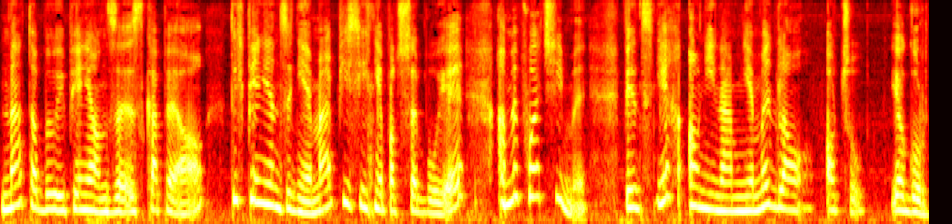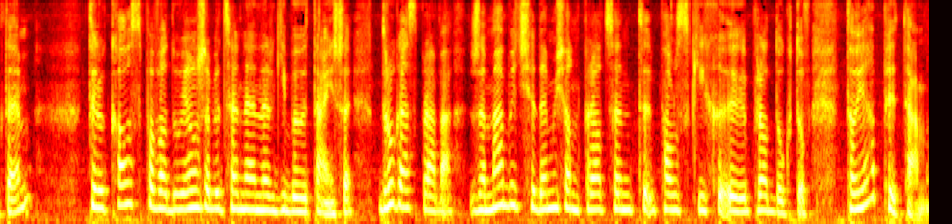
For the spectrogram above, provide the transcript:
Na to były pieniądze z KPO, tych pieniędzy nie ma, PiS ich nie potrzebuje, a my płacimy. Więc niech oni nam nie mydlą oczu jogurtem, tylko spowodują, żeby ceny energii były tańsze. Druga sprawa, że ma być 70% polskich y, produktów. To ja pytam,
